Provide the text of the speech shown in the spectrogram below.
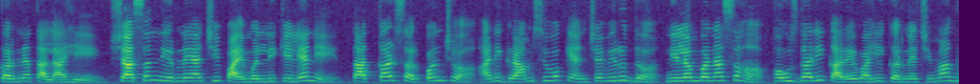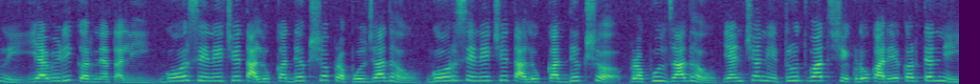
करण्यात आला आहे. शासन निर्णयाची पायमल्ली केल्याने तात्काळ सरपंच आणि ग्रामसेवक यांच्या विरुद्ध निलंबनासह फौजदारी कार्यवाही करण्याची मागणी यावेळी करण्यात आली. गोर सेनेचे तालुकाध्यक्ष प्रफुल जाधव गोर सेनेचे तालुकाध्यक्ष प्रफुल जाधव यांच्या नेतृत्वात शेकडो कार्यकर्त्यांनी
